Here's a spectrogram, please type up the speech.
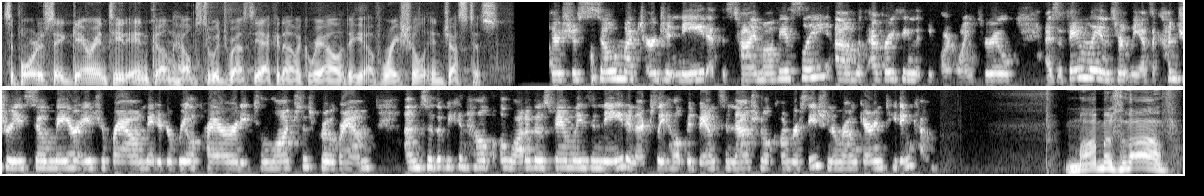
Supporters say guaranteed income helps to address the economic reality of racial injustice there's just so much urgent need at this time, obviously, um, with everything that people are going through as a family and certainly as a country. So Mayor Aja Brown made it a real priority to launch this program um, so that we can help a lot of those families in need and actually help advance a national conversation around guaranteed income. Mama's Love.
